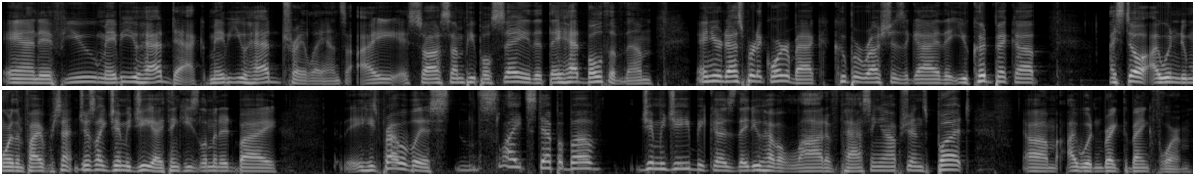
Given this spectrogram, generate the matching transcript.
And if you maybe you had Dak, maybe you had Trey Lance. I saw some people say that they had both of them, and you're desperate at quarterback. Cooper Rush is a guy that you could pick up. I still I wouldn't do more than five percent. Just like Jimmy G, I think he's limited by. He's probably a s- slight step above Jimmy G because they do have a lot of passing options, but um, I wouldn't break the bank for him.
